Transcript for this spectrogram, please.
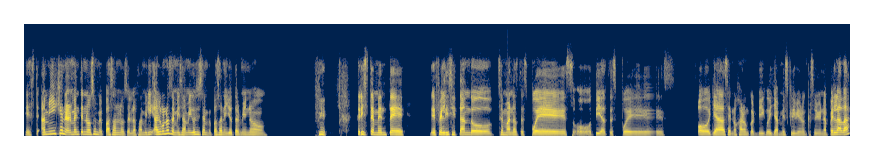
Este, a mí generalmente no se me pasan los de la familia. Algunos de mis amigos sí se me pasan y yo termino tristemente eh, felicitando semanas después o días después o ya se enojaron conmigo y ya me escribieron que soy una pelada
